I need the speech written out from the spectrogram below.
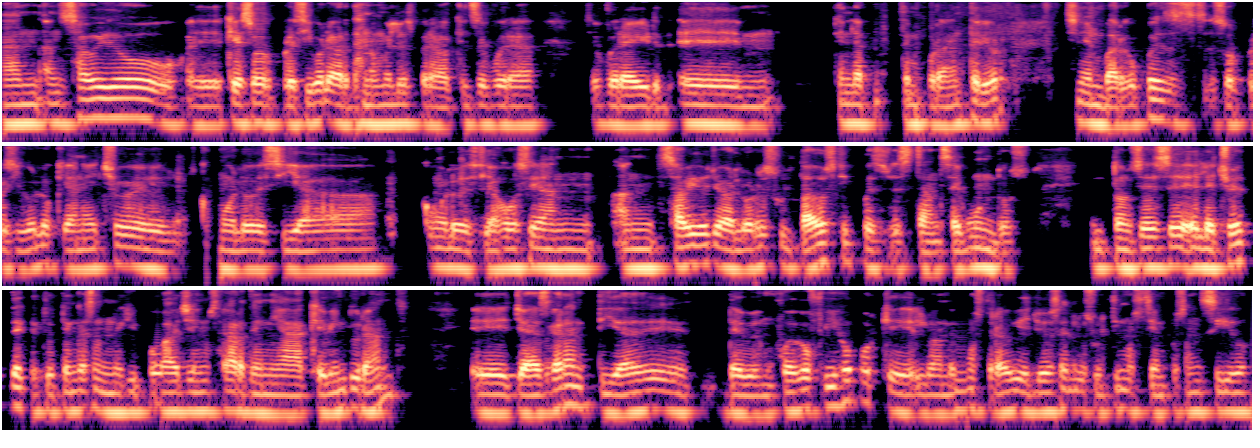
han, han sabido, eh, que es sorpresivo, la verdad no me lo esperaba que él se fuera, se fuera a ir em, en la temporada anterior. Sin embargo, pues sorpresivo lo que han hecho, eh, como lo decía, como lo decía José, han, han sabido llevar los resultados y pues están segundos. Entonces, el hecho de, de, que tú tengas en un equipo a James Harden y a Kevin Durant, eh, ya es garantía de, un juego fijo porque lo han demostrado y ellos en los últimos tiempos han sido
